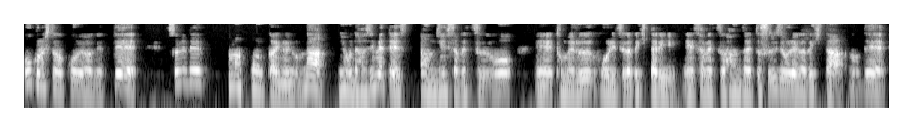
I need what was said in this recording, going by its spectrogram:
多くの人が声を上げて、それでまあ、今回のような日本で初めてあの人種差別を、えー、止める法律ができたり、えー、差別を犯罪とする条例ができたので、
